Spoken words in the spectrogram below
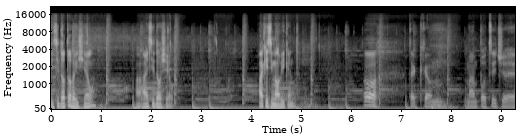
Ty si do toho išiel a aj si došiel. Aký si mal víkend? Oh, tak um, mám pocit, že,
